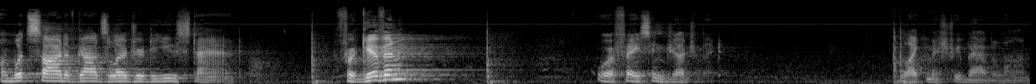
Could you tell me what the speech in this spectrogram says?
On what side of God's ledger do you stand? Forgiven or facing judgment? Like Mystery Babylon.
